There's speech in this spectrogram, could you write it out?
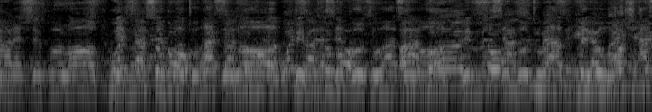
merciful, Lord. Be merciful to us, Lord. Be merciful to us, Lord. Be merciful to us. May you wash us,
